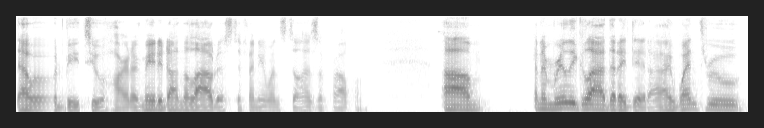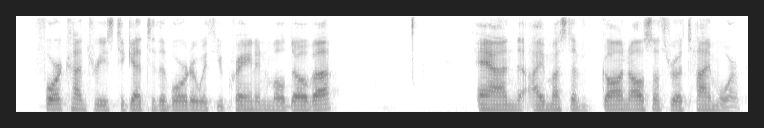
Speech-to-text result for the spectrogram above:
That would be too hard. I've made it on the loudest if anyone still has a problem. Um, and I'm really glad that I did. I went through four countries to get to the border with Ukraine and Moldova. And I must have gone also through a time warp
